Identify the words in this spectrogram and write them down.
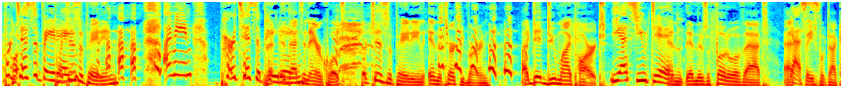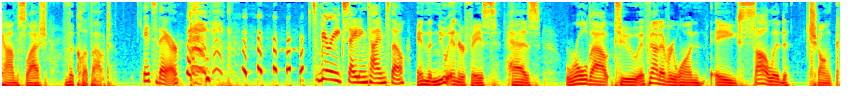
Participating. participating. I mean, participating. Th- that's in air quotes. participating in the turkey burn. I did do my part. yes, you did. And, and there's a photo of that at Yes. facebook.com slash the clip out. it's there. it's very exciting times, though. And the new interface has rolled out to, if not everyone, a solid chunk.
